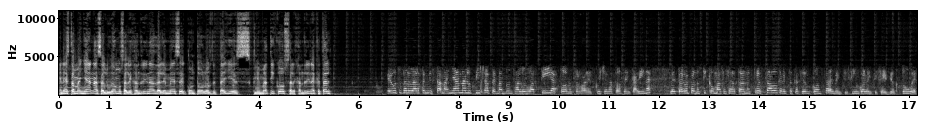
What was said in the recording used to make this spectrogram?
En esta mañana saludamos a Alejandrina Dalemese con todos los detalles climáticos. Alejandrina, ¿qué tal? Qué gusto saludarte en esta mañana, Lupita. Te mando un saludo a ti, a todos nuestros radioescuchas, a todos en cabina. Les traigo el pronóstico más acertado de nuestro estado, que en esta ocasión consta del 25 al 26 de octubre.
